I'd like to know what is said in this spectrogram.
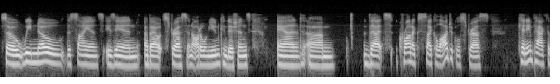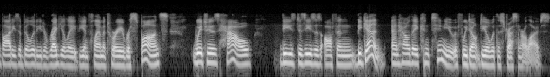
So we know the science is in about stress and autoimmune conditions, and um, that chronic psychological stress can impact the body's ability to regulate the inflammatory response, which is how these diseases often begin and how they continue if we don't deal with the stress in our lives.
